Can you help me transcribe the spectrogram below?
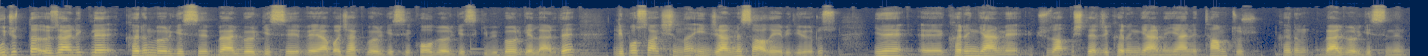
vücutta özellikle karın bölgesi, bel bölgesi veya bacak bölgesi, kol bölgesi gibi bölgelerde liposuction'la incelme sağlayabiliyoruz. Yine e, karın germe, 360 derece karın germe yani tam tur karın bel bölgesinin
